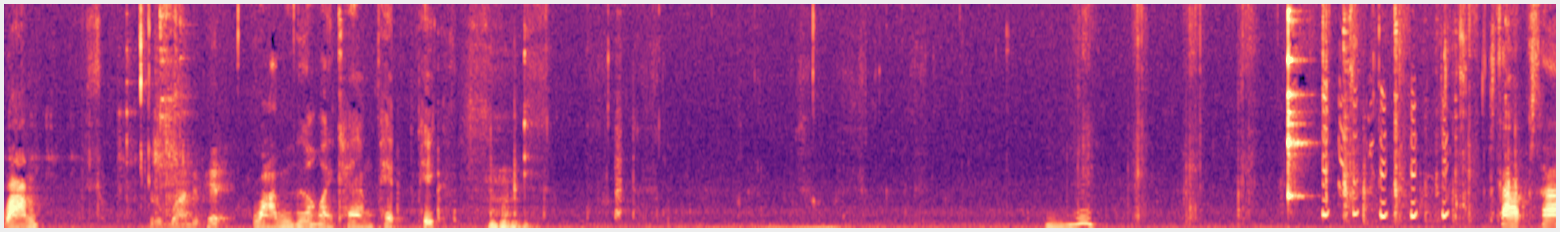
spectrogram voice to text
หวานสรุปหวานหรือเผ็ด หวานเนื้อหอยแครงเผ็ดพริก อืมซาบซ่า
